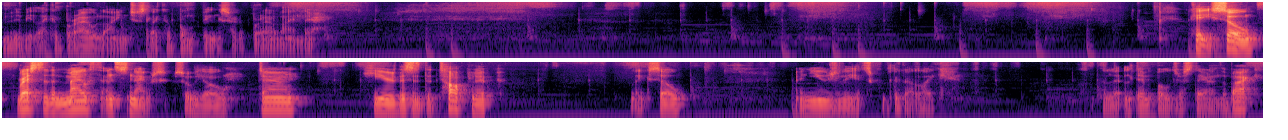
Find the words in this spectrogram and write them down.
Maybe like a brow line, just like a bumping sort of brow line there. Okay, so rest of the mouth and snout. So we go down here. This is the top lip, like so. And usually it's got like a little dimple just there in the back.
